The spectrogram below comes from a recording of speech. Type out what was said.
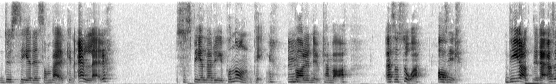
du ser det som verken eller så spelar det ju på någonting. Mm. Vad det nu kan vara. Alltså så. Och Precis. det är ju alltid där. Alltså,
